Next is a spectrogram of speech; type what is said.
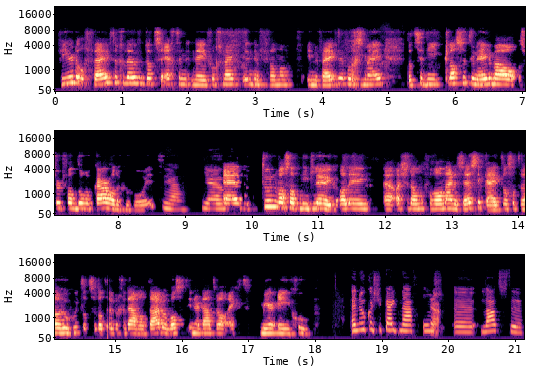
vierde of vijfde, geloof ik? Dat ze echt een. Nee, volgens mij in de, in de vijfde, volgens mij. Dat ze die klassen toen helemaal een soort van door elkaar hadden gegooid. Ja. Ja. En toen was dat niet leuk. Alleen eh, als je dan vooral naar de zesde kijkt, was dat wel heel goed dat ze dat hebben gedaan. Want daardoor was het inderdaad wel echt meer één groep. En ook als je kijkt naar ons eh, laatste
